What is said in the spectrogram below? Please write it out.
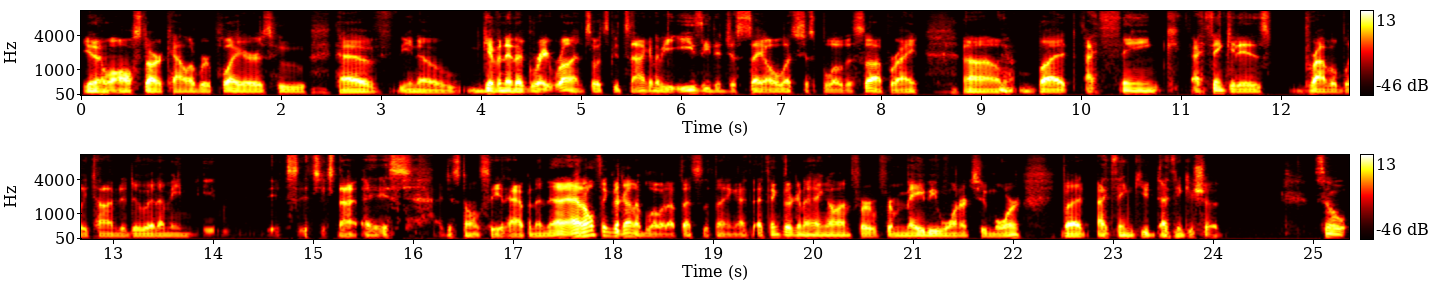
you know, all star caliber players who have, you know, given it a great run. So it's it's not going to be easy to just say, oh, let's just blow this up, right? Um, yeah. But I think I think it is probably time to do it. I mean, it's it's just not. It's I just don't see it happening. I, I don't think they're gonna blow it up. That's the thing. I, I, think they're gonna hang on for for maybe one or two more, but I think you I think you should. So,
